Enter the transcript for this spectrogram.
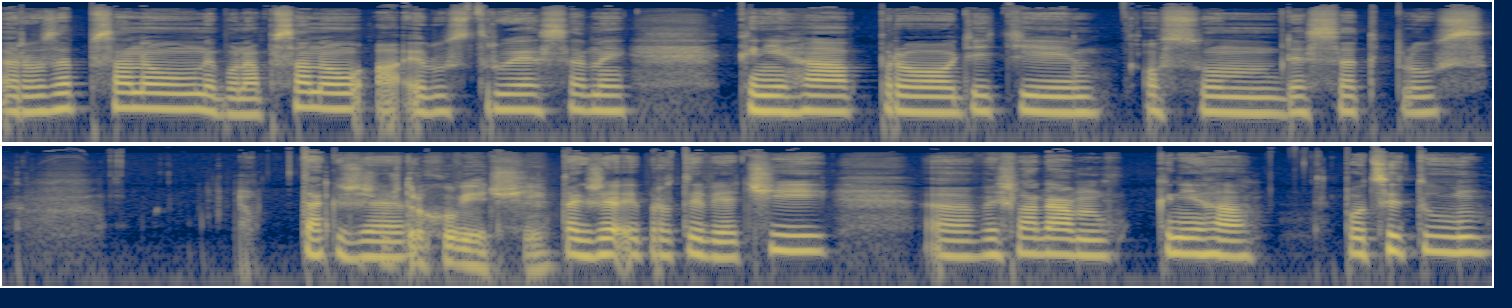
rozepsanou nebo napsanou a ilustruje se mi kniha pro děti 8-10 plus. Takže, už trochu větší. Takže i pro ty větší. Eh, vyšla nám kniha pocitů,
